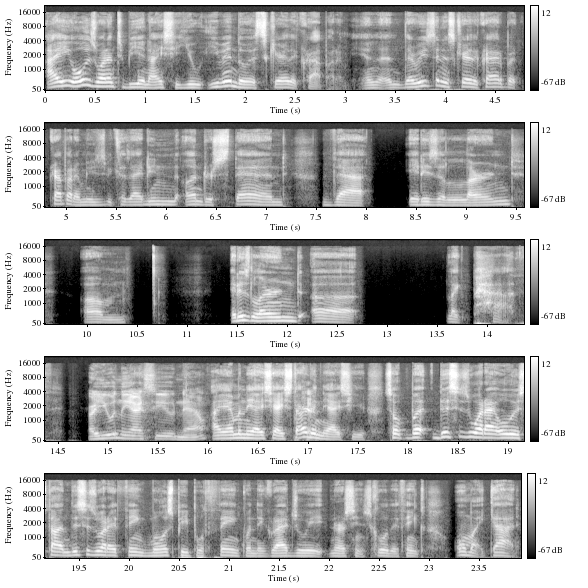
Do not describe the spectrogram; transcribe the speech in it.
I always wanted to be in ICU, even though it scared the crap out of me. And and the reason it scared the crap crap out of me is because I didn't understand that it is a learned, um, it is learned, uh, like path. Are you in the ICU now? I am in the ICU. I started Okay. in the ICU. So, but this is what I always thought, and this is what I think most people think when they graduate nursing school. They think, "Oh my God,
